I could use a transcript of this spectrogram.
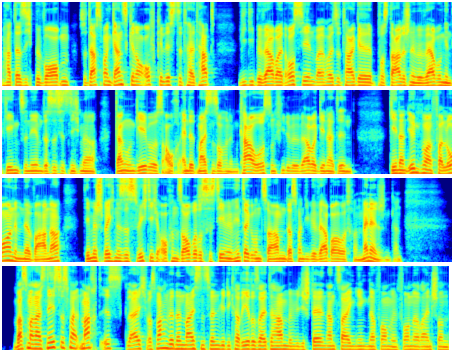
hat er sich beworben, sodass man ganz genau aufgelistet halt hat, wie die Bewerber halt aussehen, weil heutzutage postalisch eine Bewerbung entgegenzunehmen, das ist jetzt nicht mehr gang und gäbe, es auch endet meistens auch in einem Chaos und viele Bewerber gehen halt in, gehen dann irgendwann verloren im Nirvana. Dementsprechend ist es wichtig, auch ein sauberes System im Hintergrund zu haben, dass man die Bewerber auch managen kann. Was man als nächstes mal macht, ist gleich, was machen wir denn meistens, wenn wir die Karriereseite haben, wenn wir die Stellenanzeigen in irgendeiner Form in vornherein schon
